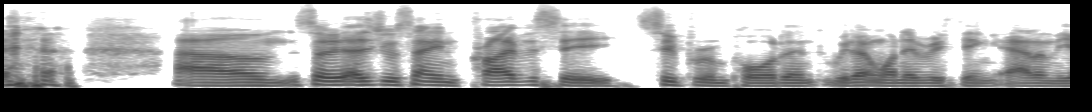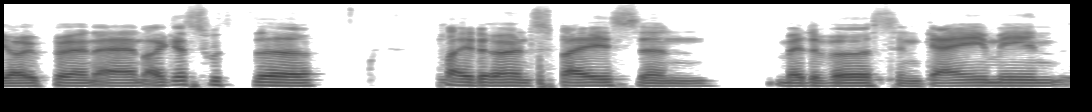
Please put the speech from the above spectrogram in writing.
um, so as you were saying, privacy super important. We don't want everything out in the open, and I guess with the play to earn space and metaverse and gaming,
